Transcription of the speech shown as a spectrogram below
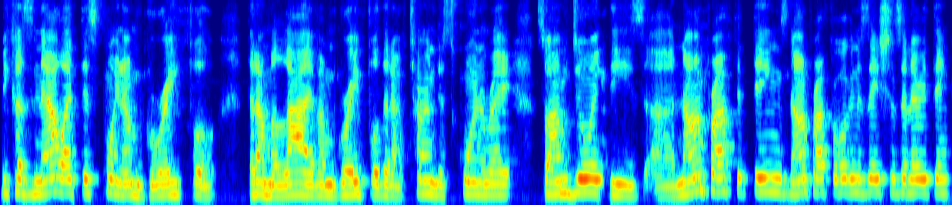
because now at this point, I'm grateful that I'm alive. I'm grateful that I've turned this corner, right? So I'm doing these uh, nonprofit things, nonprofit organizations, and everything.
